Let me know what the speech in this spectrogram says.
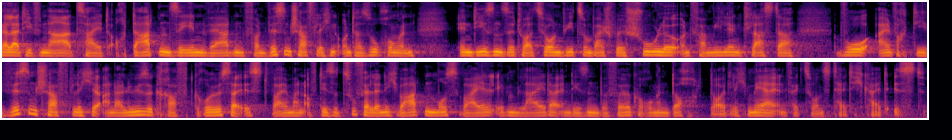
relativ naher Zeit auch Daten sehen werden von wissenschaftlichen Untersuchungen in diesen Situationen wie zum Beispiel Schule und Familiencluster, wo einfach die wissenschaftliche Analysekraft größer ist, weil man auf diese Zufälle nicht warten muss, weil eben leider in diesen Bevölkerungen doch deutlich mehr Infektionstätigkeit ist.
